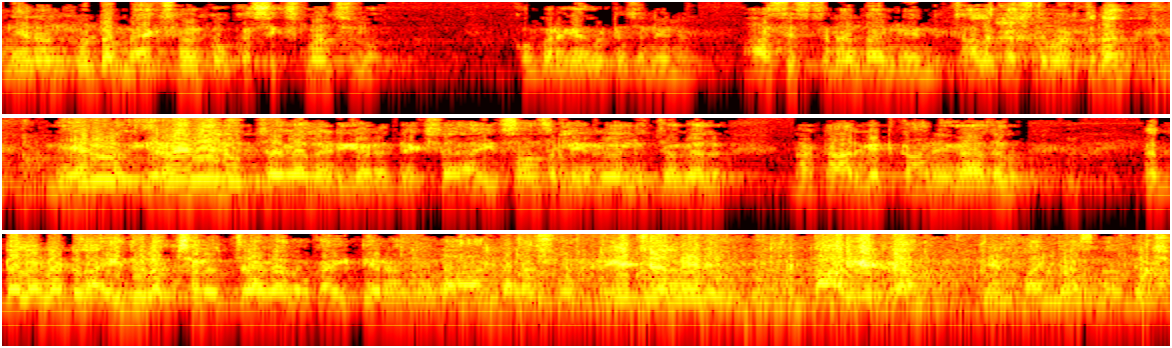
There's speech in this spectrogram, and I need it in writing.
నేను అనుకుంటా మాక్సిమం ఒక సిక్స్ మంత్స్లో కొబ్బరికాయ కొట్టచ్చు నేను ఆశిస్తున్నాను. దానికి నేను చాలా కష్టపడుతున్నా. మీరు ఇరవై వేల ఉద్యోగాలు అడిగారు అధ్యక్ష. ఐదు సంవత్సరాలు ఇరవై వేల ఉద్యోగాలు నా టార్గెట్ కానే కాదు. పెద్దలు అన్నట్టు ఐదు లక్షల ఉద్యోగాలు ఒక ఐటీ రంగంలో ఆంధ్ర రాష్ట్రంలో క్రియేట్ చేయాలనేది టార్గెట్గా నేను పనిచేస్తున్నాను అధ్యక్ష.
